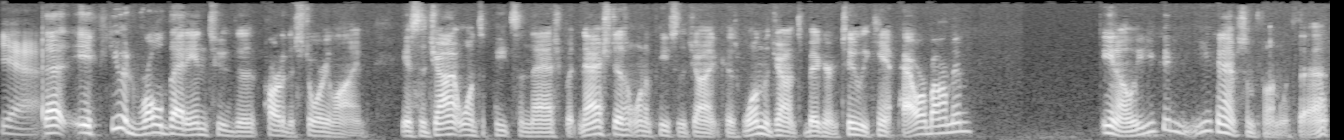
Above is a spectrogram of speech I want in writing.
yeah, That if you had rolled that into the part of the storyline, is the giant wants a piece of Nash, but Nash doesn't want a piece of the giant because one, the giant's bigger, and two, he can't power bomb him. You know, you could you can have some fun with that.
